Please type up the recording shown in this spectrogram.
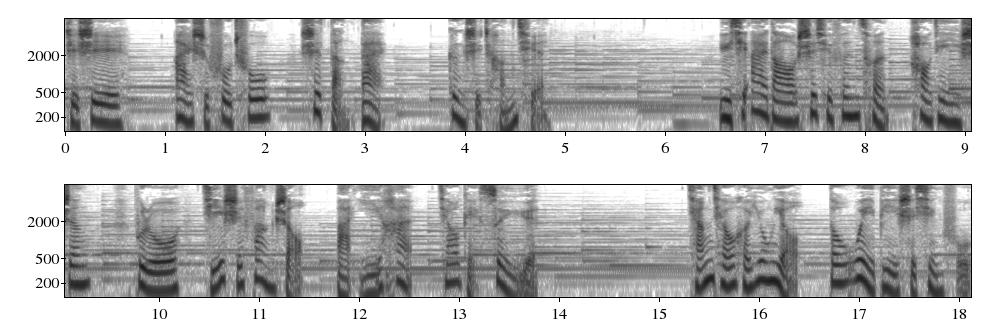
只是，爱是付出，是等待，更是成全。与其爱到失去分寸，耗尽一生，不如及时放手，把遗憾交给岁月。强求和拥有都未必是幸福，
